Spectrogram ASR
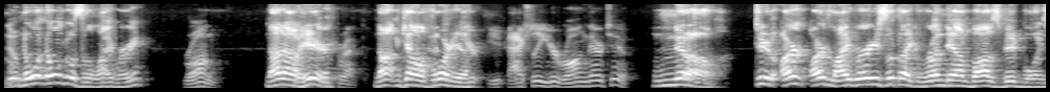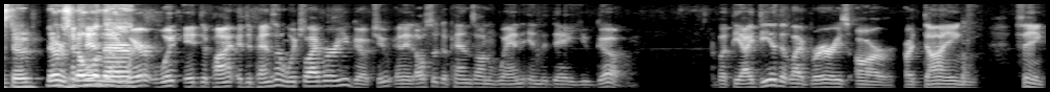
No. No one no one goes to the library. Wrong. Not out here. Correct. Not in California. You're, you actually, you're wrong there too. No. Dude, our, our libraries look like rundown Bob's Big Boys, dude. There's no one Depends on there. Where, what, it, depend, it depends on which library you go to, and it also depends on when in the day you go. But the idea that libraries are a dying thing,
